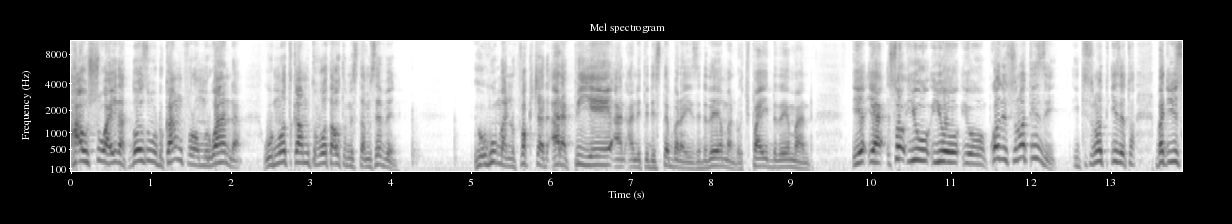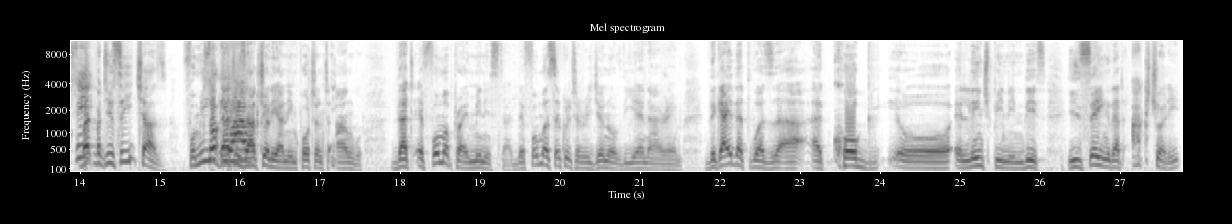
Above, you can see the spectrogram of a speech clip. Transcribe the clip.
How sure are you that those who would come from Rwanda would not come to vote out Mr. Museveni, who, who manufactured RPA and, and it destabilized them and occupied them and yeah, yeah. So you you you because it's not easy. It is not easy to. But you see, But, but you see, Charles, for me, So that is have- actually an important angle. That a former prime minister, the former secretary general of the NRM, the guy that was uh, a cog or a linchpin in this, is saying that actually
